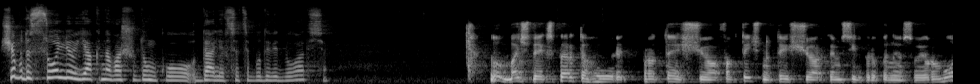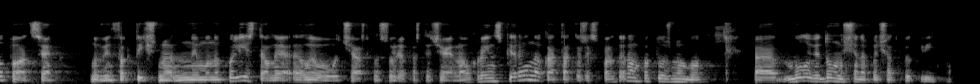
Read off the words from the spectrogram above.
Що буде з солью? Як на вашу думку, далі все це буде відбуватися? Ну, бачите, експерти говорять про те, що фактично те, що Артем Сіль припинив свою роботу, а це ну він фактично не монополіст, але левову частку солі постачає на український ринок, а також експортером потужним був, е, було відомо ще на початку квітня.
